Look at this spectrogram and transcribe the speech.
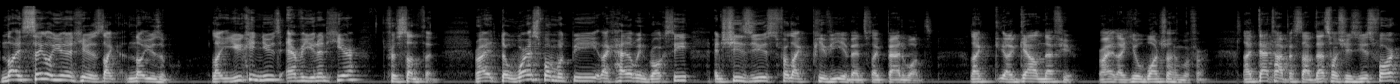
not a single unit here is like not usable. Like you can use every unit here for something right? The worst one would be like Halloween Roxy, and she's used for like PV events, like bad ones, like uh, Gal nephew, right? Like you'll one shot him with her, like that type of stuff. That's what she's used for.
